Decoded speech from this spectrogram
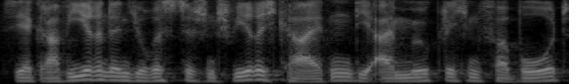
sehr gravierenden juristischen Schwierigkeiten, die einem möglichen Verbot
